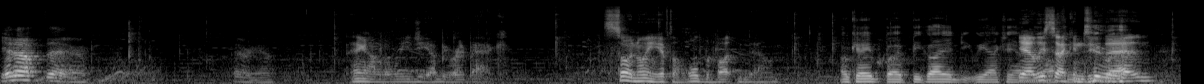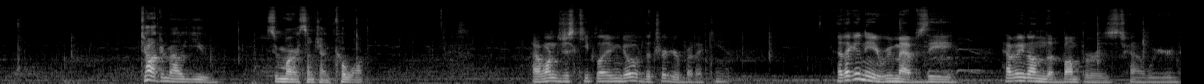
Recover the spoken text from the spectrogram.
Get up there. There we go. Hang on, Luigi. I'll be right back. It's so annoying. You have to hold the button down. Okay, but be glad we actually have Yeah, at least I can to do it. that. Talking about you. Super Mario Sunshine co-op. I want to just keep letting go of the trigger, but I can't. I think I need to remap Z. Having it on the bumper is kind of weird.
